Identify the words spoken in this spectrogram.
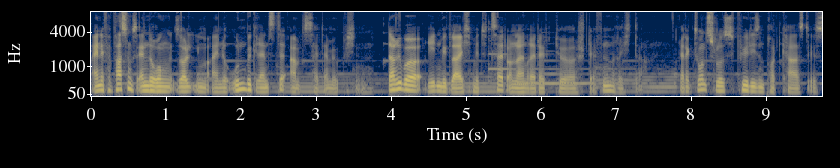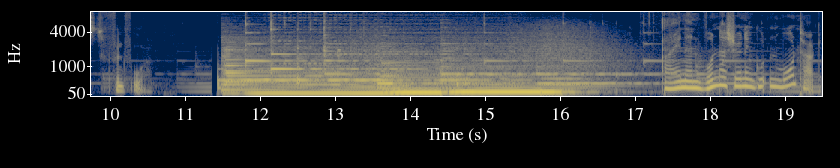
Eine Verfassungsänderung soll ihm eine unbegrenzte Amtszeit ermöglichen. Darüber reden wir gleich mit Zeit Online-Redakteur Steffen Richter. Redaktionsschluss für diesen Podcast ist 5 Uhr. Einen wunderschönen guten Montag.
